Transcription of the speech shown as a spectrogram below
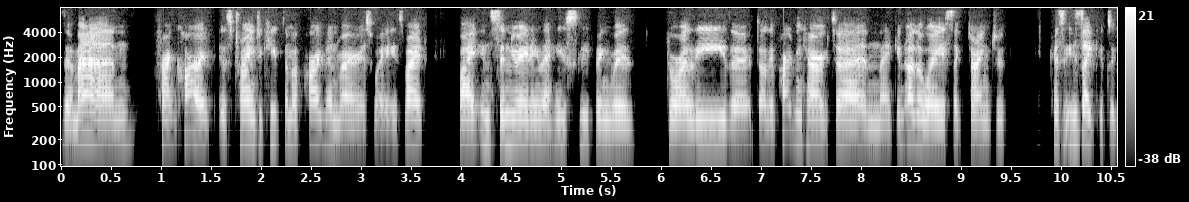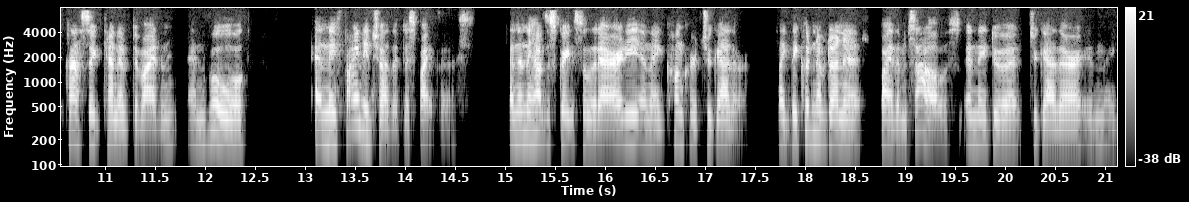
the man, Frank Hart, is trying to keep them apart in various ways, right? By insinuating that he's sleeping with Doralee, the Dolly Parton character, and like in other ways, like trying to, because he's like, it's a classic kind of divide and, and rule. And they find each other despite this. And then they have this great solidarity and they conquer together. Like they couldn't have done it by themselves and they do it together in like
